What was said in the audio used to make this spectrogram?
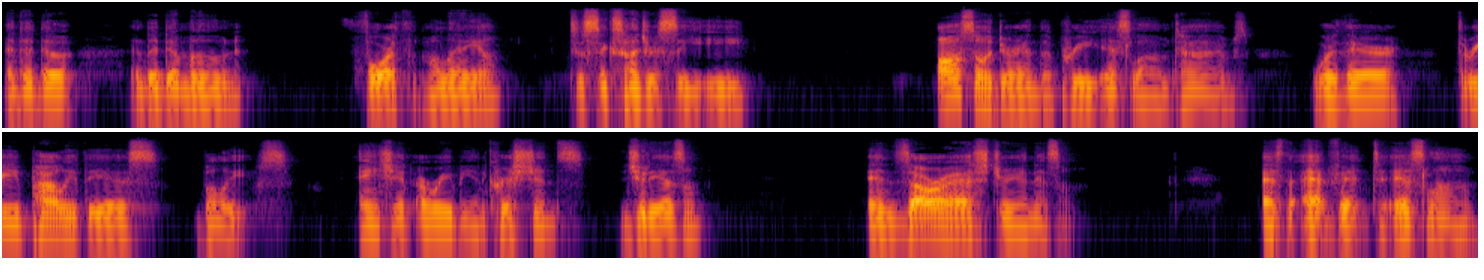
and the, De- and the Damun, 4th millennium to 600 CE. Also, during the pre Islam times, were there three polytheist beliefs ancient Arabian Christians, Judaism, and Zoroastrianism. As the advent to Islam,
